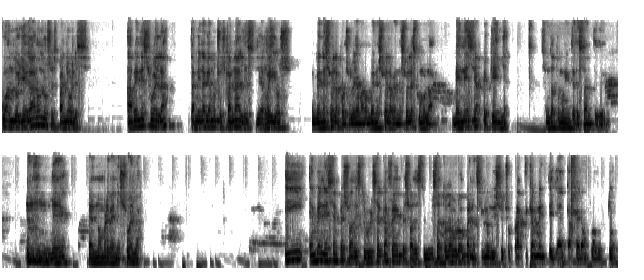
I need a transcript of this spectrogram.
Cuando llegaron los españoles a Venezuela, también había muchos canales de ríos en Venezuela, por eso le llamaron Venezuela. Venezuela es como la Venecia pequeña. Es un dato muy interesante de el nombre Venezuela. Y en Venecia empezó a distribuirse el café, empezó a distribuirse a toda Europa. En el siglo XVIII prácticamente ya el café era un producto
